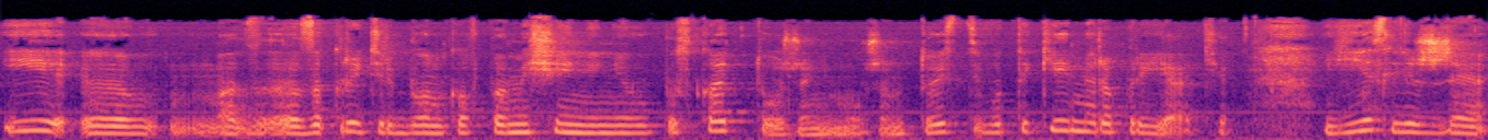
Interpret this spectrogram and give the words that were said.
И э, а за- закрыть ребенка в помещении не выпускать тоже не можем. То есть вот такие мероприятия. Если же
